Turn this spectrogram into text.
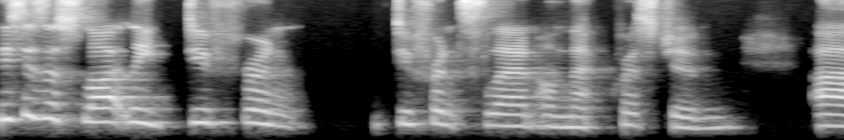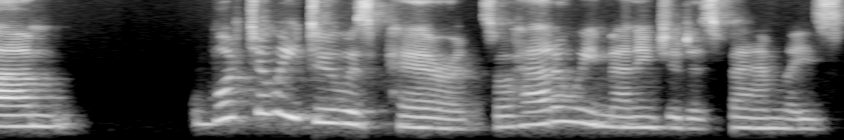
This is a slightly different different slant on that question. Um, what do we do as parents or how do we manage it as families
